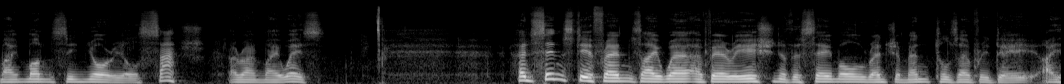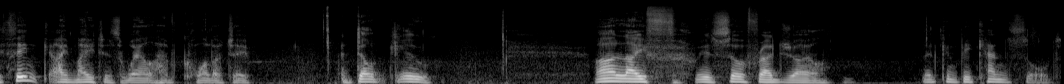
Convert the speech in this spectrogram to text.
my monsignorial sash around my waist? And since, dear friends, I wear a variation of the same old regimentals every day, I think I might as well have quality. Don't you? Our life is so fragile that can be cancelled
